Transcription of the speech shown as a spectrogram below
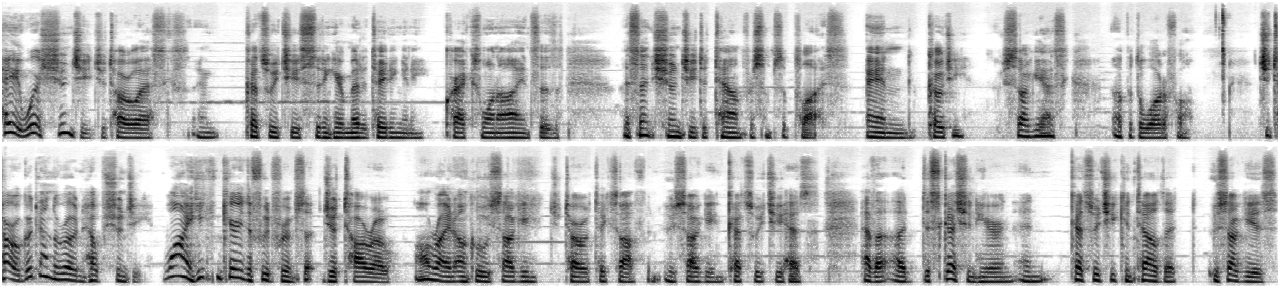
Hey, where's Shunji? Jotaro asks. And Katsuichi is sitting here meditating and he cracks one eye and says, I sent Shunji to town for some supplies. And Koji? Usagi asks. Up at the waterfall. Jotaro, go down the road and help Shunji. Why? He can carry the food for himself. Jotaro. All right, Uncle Usagi. Jotaro takes off, and Usagi and Katsuichi has have a, a discussion here, and, and Katsuichi can tell that Usagi is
